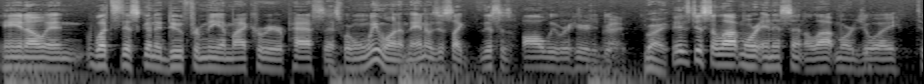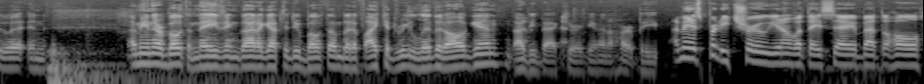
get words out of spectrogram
and, you know. And what's this going to do for me in my career past this? Where when we won it, man, it was just like this is all we were here to do. Right. It's just a lot more innocent, a lot more joy to it, and I mean, they're both amazing. Glad I got to do both of them. But if I could relive it all again, I'd be back here again in a heartbeat. I mean, it's pretty true, you know, what they say about the whole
